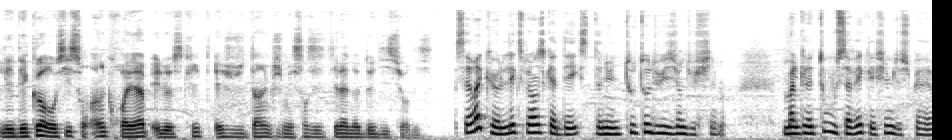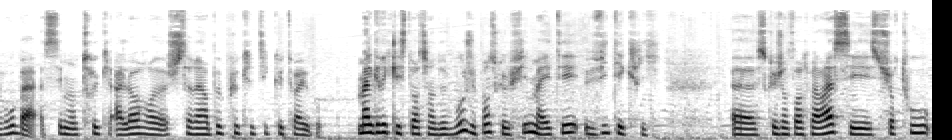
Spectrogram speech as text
Les décors aussi sont incroyables et le script est juste dingue. Je mets sans hésiter la note de 10 sur 10. C'est vrai que l'expérience 4DX donne une toute autre vision du film. Malgré tout, vous savez que les films de super-héros, bah, c'est mon truc, alors euh, je serais un peu plus critique que toi, Hugo. Malgré que l'histoire tient debout, je pense que le film a été vite écrit. Euh, ce que j'entends par là, c'est surtout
